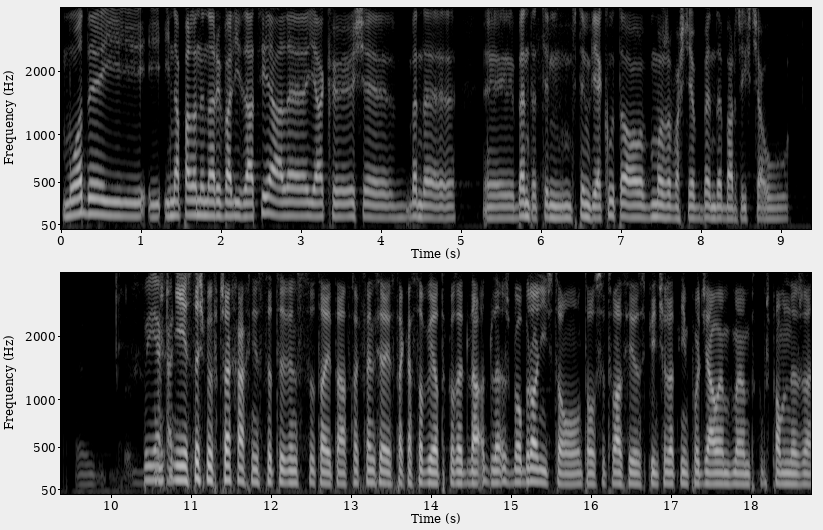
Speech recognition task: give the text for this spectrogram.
młody i, i, i napalony na rywalizację, ale jak się będę, e, będę tym, w tym wieku, to może właśnie będę bardziej chciał e, wyjechać. Nie jesteśmy w Czechach niestety, więc tutaj ta frekwencja jest taka sobie, tylko dla, dla, żeby obronić tą, tą sytuację z pięcioletnim podziałem, przypomnę, że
